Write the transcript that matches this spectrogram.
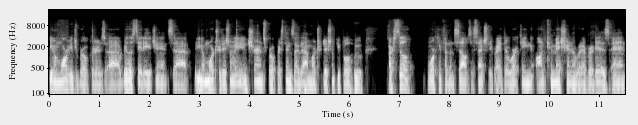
you know mortgage brokers, uh, real estate agents, uh, you know, more traditionally insurance brokers, things like that. More traditional people who are still working for themselves essentially right they're working on commission or whatever it is and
